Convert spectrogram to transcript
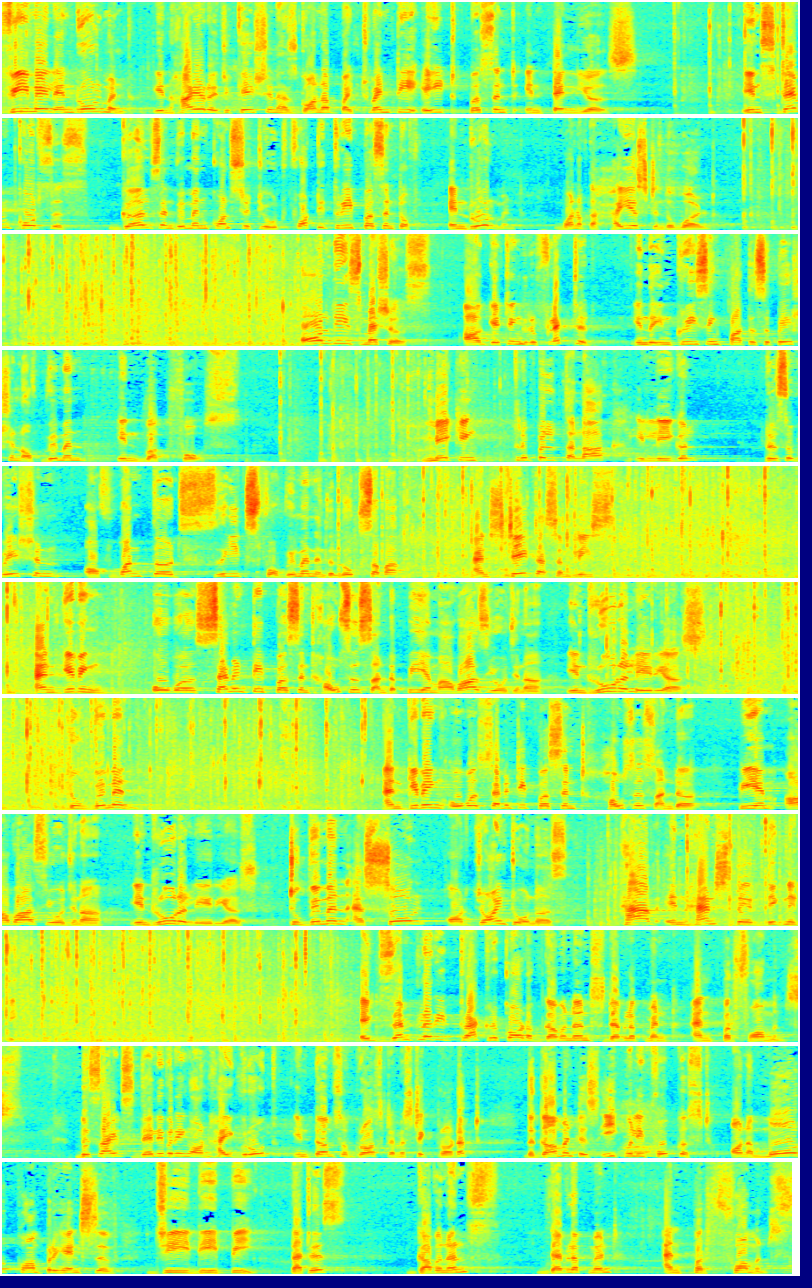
Female enrollment in higher education has gone up by 28% in 10 years. In STEM courses, girls and women constitute 43% of enrollment, one of the highest in the world. All these measures are getting reflected in the increasing participation of women in workforce. Making triple talaq illegal, reservation of one-third seats for women in the Lok Sabha and state assemblies, and giving over 70% houses under PM Awas Yojana in rural areas to women and giving over 70% houses under PM Awas Yojana in rural areas to women as sole or joint owners have enhanced their dignity. Exemplary track record of governance, development, and performance. Besides delivering on high growth in terms of gross domestic product, the government is equally focused on a more comprehensive GDP, that is, governance, development, and performance.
